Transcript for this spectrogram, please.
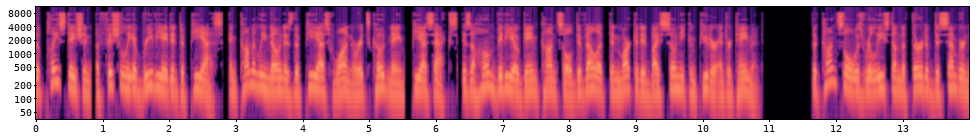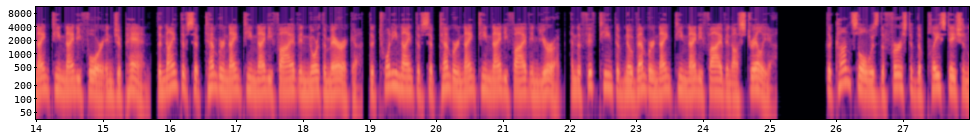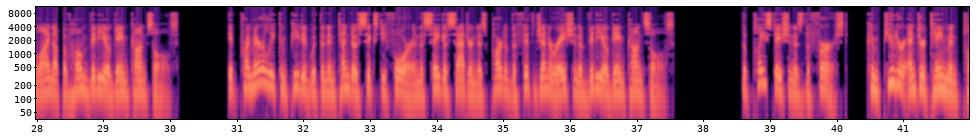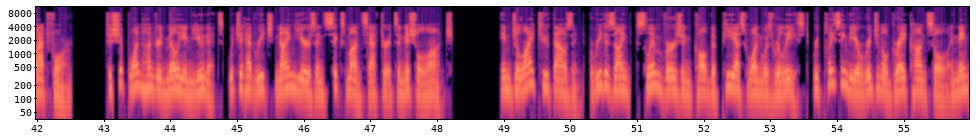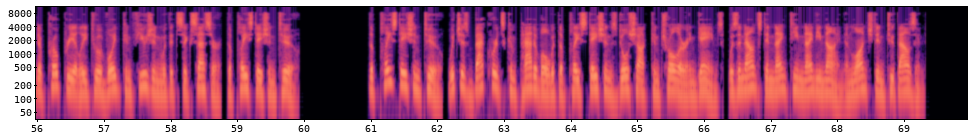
The PlayStation officially abbreviated to PS, and commonly known as the PS1 or its codename, PSX is a home video game console developed and marketed by Sony Computer Entertainment. The console was released on 3 December 1994 in Japan, 9 September 1995 in North America, 29 September 1995 in Europe, and 15 November 1995 in Australia. The console was the first of the PlayStation lineup of home video game consoles. It primarily competed with the Nintendo 64 and the Sega Saturn as part of the fifth generation of video game consoles. The PlayStation is the first computer entertainment platform to ship 100 million units, which it had reached nine years and six months after its initial launch. In July 2000, a redesigned, slim version called the PS1 was released, replacing the original gray console and named appropriately to avoid confusion with its successor, the PlayStation 2. The PlayStation 2, which is backwards compatible with the PlayStation's DualShock controller and games, was announced in 1999 and launched in 2000.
